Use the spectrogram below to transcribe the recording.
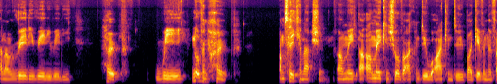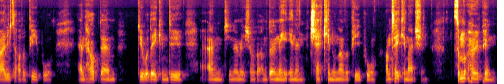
and I really, really, really hope we not even hope. I'm taking action. I'm make I'm making sure that I can do what I can do by giving the value to other people and help them do what they can do and you know make sure that I'm donating and checking on other people. I'm taking action. So I'm not hoping.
